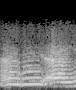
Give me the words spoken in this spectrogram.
فبأي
